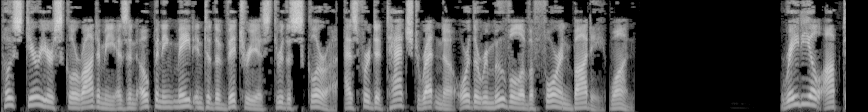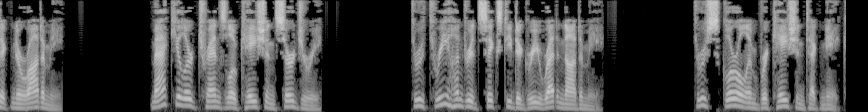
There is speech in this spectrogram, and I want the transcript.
Posterior sclerotomy is an opening made into the vitreous through the sclera, as for detached retina or the removal of a foreign body 1. Radial optic neurotomy Macular translocation surgery Through 360-degree retinotomy Through scleral imbrication technique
